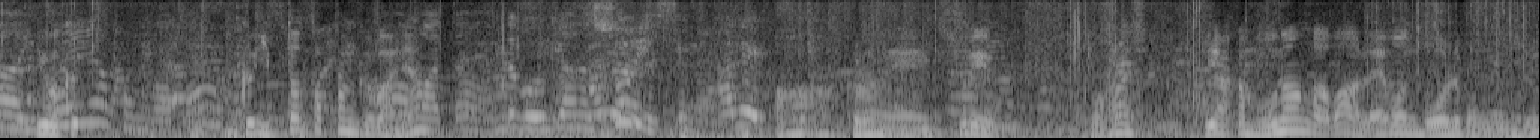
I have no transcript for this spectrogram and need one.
아, 이거 그- 봐. 그 입덧 사탕 그거 어, 아니야? 맞아. 근데 뭐 여기 안에 술이 있어. 아 그러네 술이 뭐 하나씩 이게 약간 문화인가 봐 레몬 뭐를 먹는데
